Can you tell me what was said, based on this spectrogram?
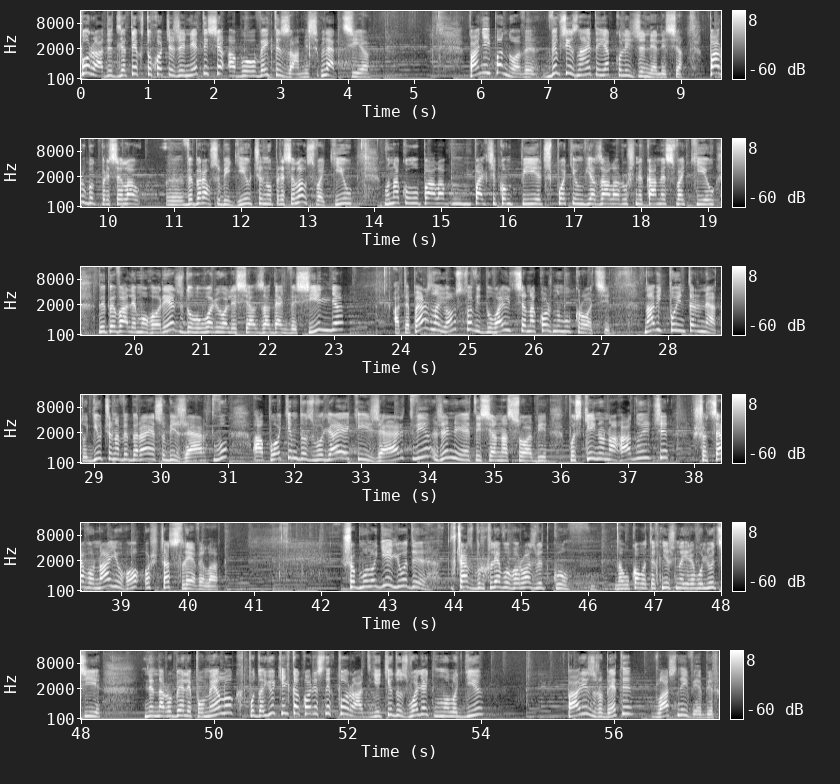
Поради для тих, хто хоче женитися або вийти заміж. Лекція. Пані й панове, ви всі знаєте, як колись женилися. Парубок присилав, е, вибирав собі дівчину, присилав сватів. Вона колупала пальчиком піч, потім в'язала рушниками сватів, випивали могорець, договорювалися за день весілля. А тепер знайомства відбуваються на кожному кроці. Навіть по інтернету дівчина вибирає собі жертву, а потім дозволяє тій жертві женитися на собі, постійно нагадуючи, що це вона його ощасливила. Щоб молоді люди в час бурхливого розвитку науково-технічної революції не наробили помилок, подаю кілька корисних порад, які дозволять молоді парі зробити власний вибір.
